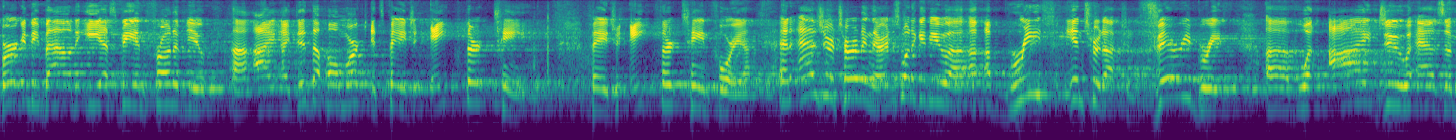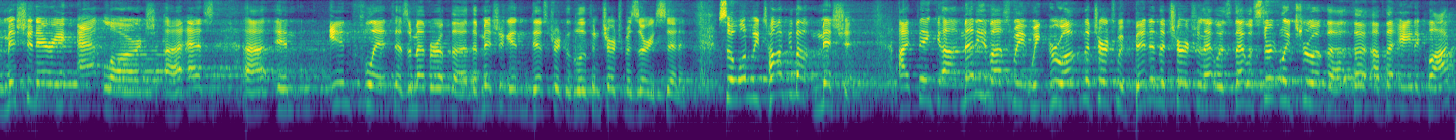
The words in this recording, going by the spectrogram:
burgundy bound ESV in front of you, uh, I, I did the homework. It's page 813 page 813 for you. And as you're turning there, I just want to give you a, a, brief introduction, very brief, of what I do as a missionary at large, uh, as uh, in, in Flint, as a member of the, the Michigan District of the Lutheran Church Missouri Synod. So when we talk about mission, I think uh, many of us, we, we grew up in the church, we've been in the church, and that was, that was certainly true of the, the of the 8 o'clock,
